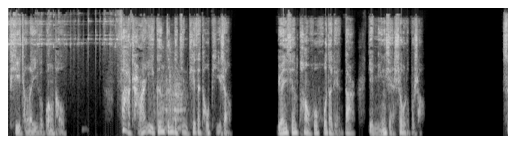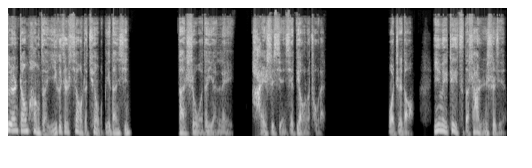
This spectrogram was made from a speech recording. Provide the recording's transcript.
剃成了一个光头，发茬一根根的紧贴在头皮上，原先胖乎乎的脸蛋也明显瘦了不少。虽然张胖子一个劲儿笑着劝我别担心。但是我的眼泪还是险些掉了出来。我知道，因为这次的杀人事件，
